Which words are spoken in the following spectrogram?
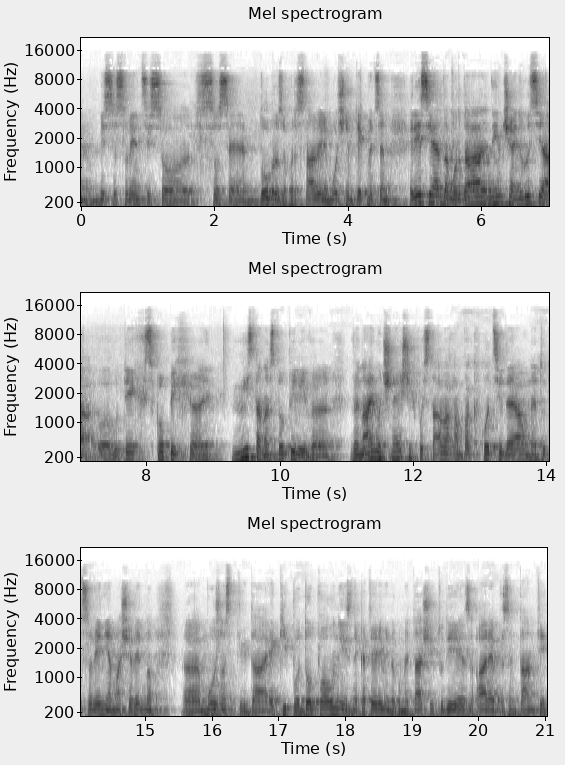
v bistvu Slovenci so, so se dobro zaprstavili močnim tekmecem. Res je, da morda Nemčija in Rusija v teh sklopih nista nastopili v, v najmočnejših postavah, ampak kot si dejal, ne, tudi Slovenija ima še vedno uh, možnosti, da ekipo dopolni z nekaterimi nogometaši, tudi z A reprezentanti.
